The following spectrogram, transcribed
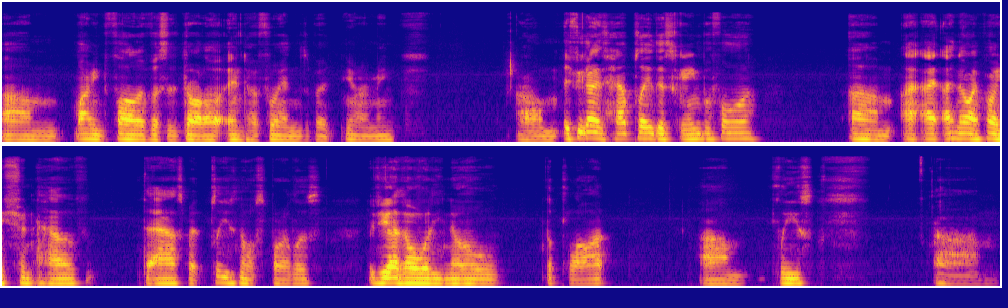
Um, I mean, father versus daughter and her friends, but you know what I mean. Um, if you guys have played this game before, um, I, I, I know I probably shouldn't have to ask, but please no spoilers. If you guys already know the plot, um, please. Um,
